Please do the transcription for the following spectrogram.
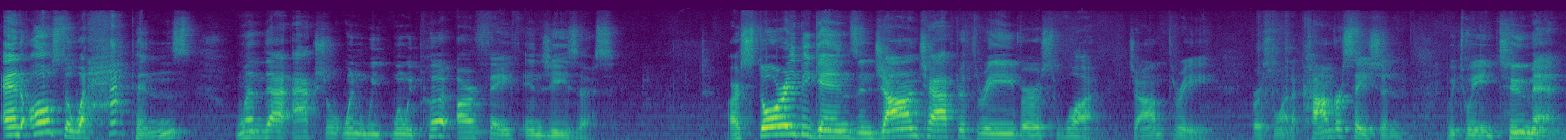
and also what happens when that actual when we when we put our faith in Jesus. Our story begins in John chapter 3 verse 1. John 3 verse 1, a conversation between two men.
